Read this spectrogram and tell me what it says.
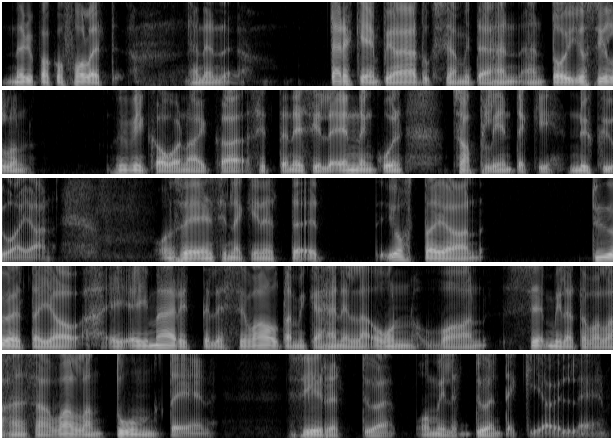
Mary Paco Follett, hänen tärkeimpiä ajatuksia, mitä hän, hän toi jo silloin hyvin kauan aikaa sitten esille, ennen kuin Chaplin teki nykyajan, on se ensinnäkin, että, että johtajan työtä ja ei, ei määrittele se valta, mikä hänellä on, vaan se, millä tavalla hän saa vallan tunteen siirrettyä omille työntekijöilleen.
